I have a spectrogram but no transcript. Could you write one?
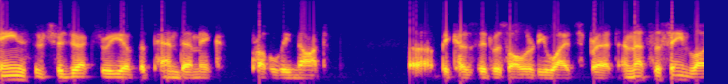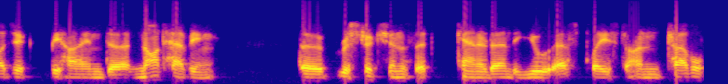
changed the trajectory of the pandemic? Probably not, uh, because it was already widespread. And that's the same logic behind uh, not having the restrictions that Canada and the U.S. placed on travel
